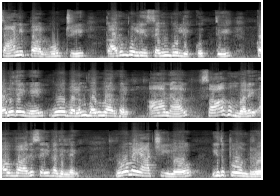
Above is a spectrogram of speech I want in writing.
சாணிப்பால் ஊற்றி கரும்புலி செம்புலி குத்தி கழுதை மேல் ஊர்வலம் வருவார்கள். ஆனால் சாகும் வரை அவ்வாறு செய்வதில்லை. ரோமை ஆட்சியிலோ இது போன்று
